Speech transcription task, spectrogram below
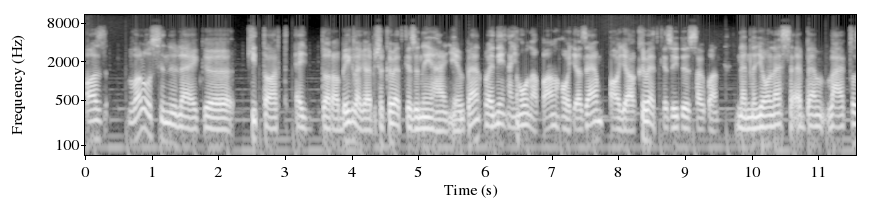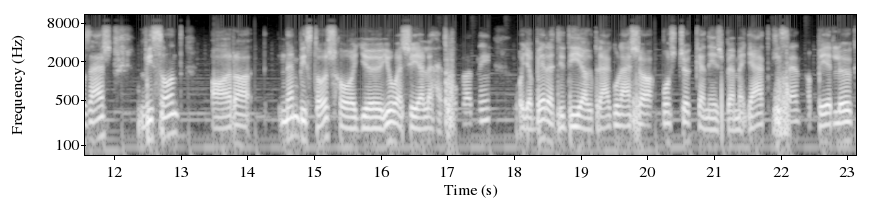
Az valószínűleg kitart egy darabig, legalábbis a következő néhány évben, vagy néhány hónapban, hogy, az el, hogy a következő időszakban nem nagyon lesz ebben változás, viszont arra nem biztos, hogy jó eséllyel lehet fogadni, hogy a bérleti díjak drágulása most csökkenésbe megy át, hiszen a bérlők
